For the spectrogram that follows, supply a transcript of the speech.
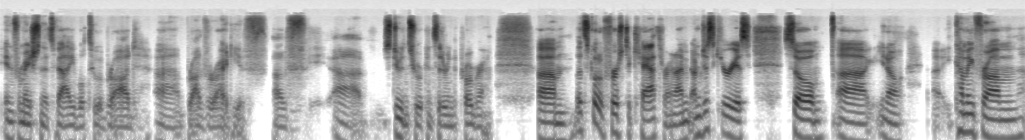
information that's valuable to a broad uh, broad variety of of uh, students who are considering the program. Um, let's go first to Catherine. I'm I'm just curious. So you know, coming from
